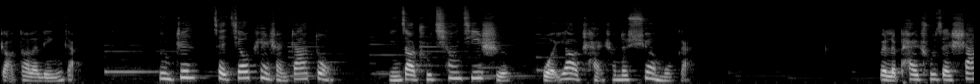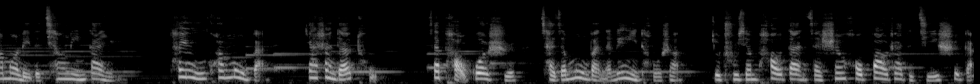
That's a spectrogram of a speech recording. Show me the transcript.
找到了灵感，用针在胶片上扎洞，营造出枪击时火药产生的炫目感。为了拍出在沙漠里的枪林弹雨，他用一块木板压上点土，在跑过时踩在木板的另一头上，就出现炮弹在身后爆炸的即视感。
